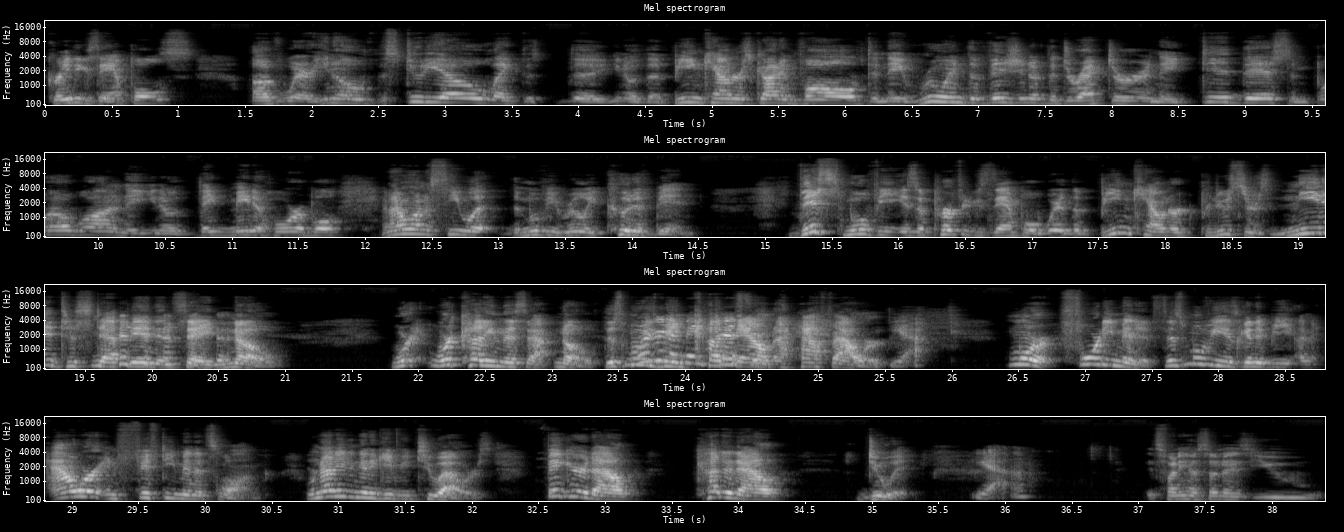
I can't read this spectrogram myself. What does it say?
great examples of where you know the studio, like the the you know the bean counters got involved and they ruined the vision of the director and they did this and blah blah, and they you know they made it horrible and I want to see what the movie really could have been. This movie is a perfect example where the bean counter producers needed to step in and say, "No, we're we're cutting this out. No, this movie's being cut down a half hour, yeah. More forty minutes. This movie is going to be an hour and fifty minutes long. We're not even going to give you two hours. Figure it out, cut it out, do it. Yeah. It's funny how sometimes you."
